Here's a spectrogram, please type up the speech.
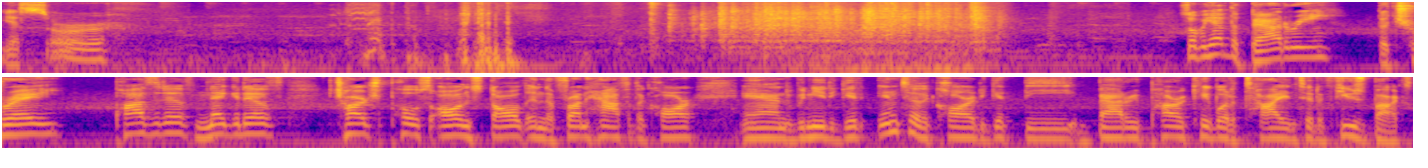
Yes, sir. So we have the battery, the tray, positive, negative, charge posts all installed in the front half of the car and we need to get into the car to get the battery power cable to tie into the fuse box.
